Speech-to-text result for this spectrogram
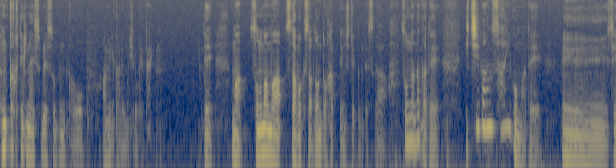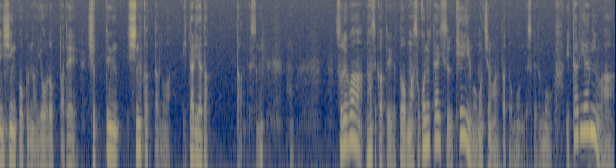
本格的なエスプレッソ文化をアメリカでも広げたいでまあそのままスターバックスはどんどん発展していくんですがそんな中で一番最後まで、えー、先進国のヨーロッパで出店しなかったのはイタリアだったんですね。それはなぜかというと、まあ、そこに対する敬意ももちろんあったと思うんですけどもイタリアには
